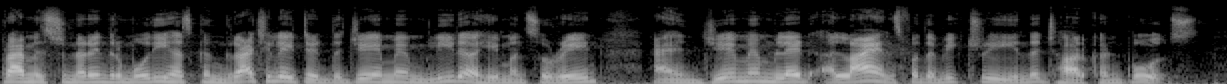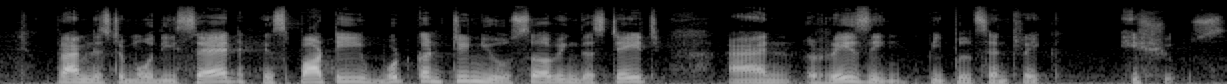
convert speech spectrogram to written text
Prime Minister Narendra Modi has congratulated the JMM leader Hemant Soren and JMM-led alliance for the victory in the Jharkhand polls. Prime Minister Modi said his party would continue serving the state and raising people-centric issues.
